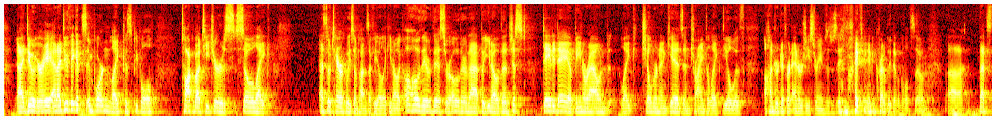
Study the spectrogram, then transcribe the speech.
i do agree. And i do think it's important like because people talk about teachers so like esoterically sometimes I feel like you know like oh they're this or oh they're that. But you know the just day to day of being around like children and kids and trying to like deal with a hundred different energy streams is in my opinion incredibly difficult so uh, that's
